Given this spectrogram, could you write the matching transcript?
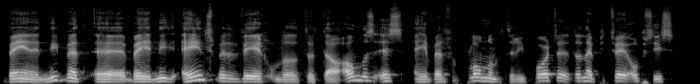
Ben je, het niet met, eh, ben je het niet eens met het weer omdat het totaal anders is en je bent van plan om het te reporten, dan heb je twee opties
